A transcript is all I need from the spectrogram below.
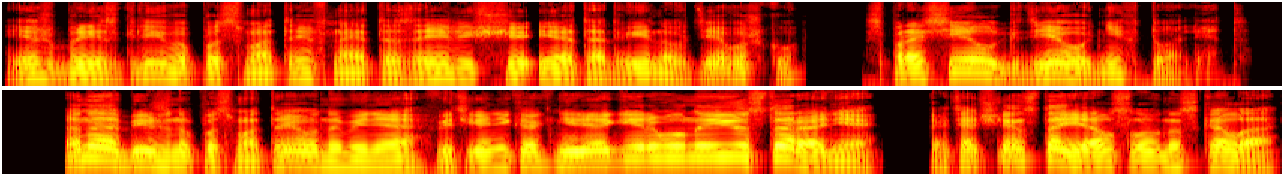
Я ж брезгливо, посмотрев на это зрелище и отодвинув девушку, спросил, где у них туалет. Она обиженно посмотрела на меня, ведь я никак не реагировал на ее старания, хотя член стоял, словно скала,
